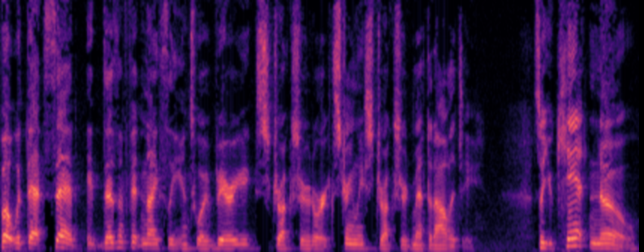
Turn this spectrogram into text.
But with that said, it doesn't fit nicely into a very structured or extremely structured methodology. So you can't know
